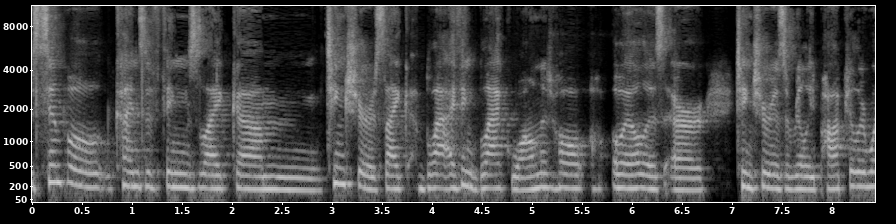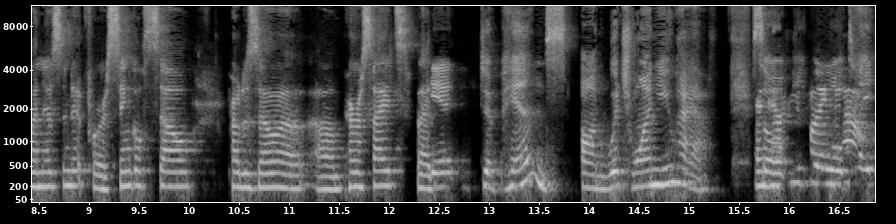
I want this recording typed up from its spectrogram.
simple kinds of things like um, tinctures, like black, I think black walnut oil is or tincture is a really popular one, isn't it, for a single cell protozoa um, parasites? But it depends on which one you have. So you find out? Take,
